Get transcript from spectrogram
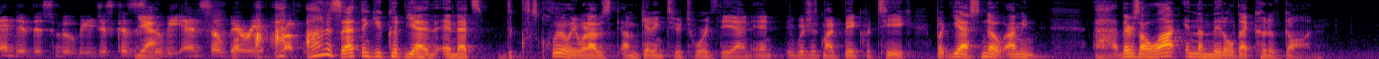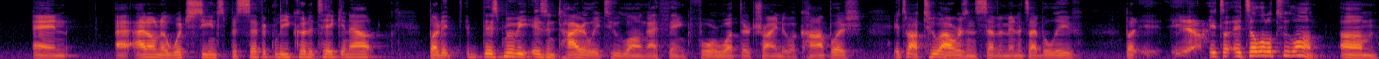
end of this movie, just because yeah. the movie ends so very well, abruptly. I, honestly, I think you could, yeah, and, and that's clearly what I was I'm getting to towards the end, and which is my big critique. But yes, no, I mean, ah, there's a lot in the middle that could have gone, and I, I don't know which scene specifically you could have taken out, but it, this movie is entirely too long, I think, for what they're trying to accomplish. It's about two hours and seven minutes, I believe, but it, yeah, it's it's a little too long um,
